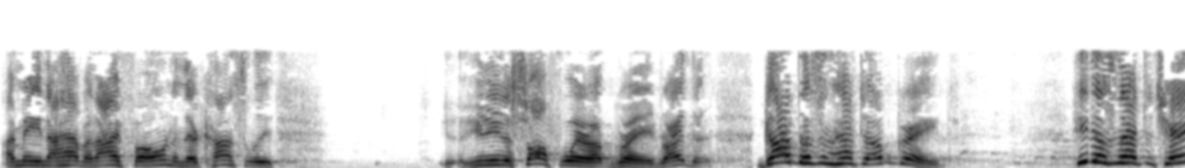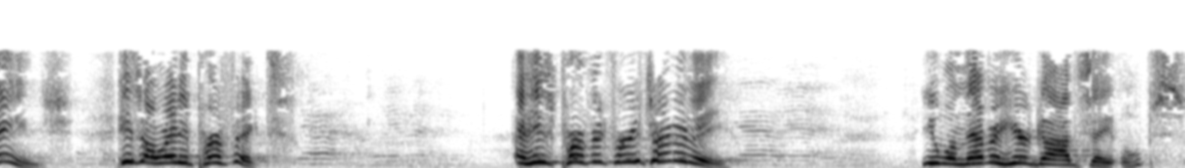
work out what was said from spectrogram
I mean, I have an iPhone and they're constantly, you need a software upgrade, right? God doesn't have to upgrade. He doesn't have to change. He's already perfect. And He's perfect for eternity. You will never hear God say, oops.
